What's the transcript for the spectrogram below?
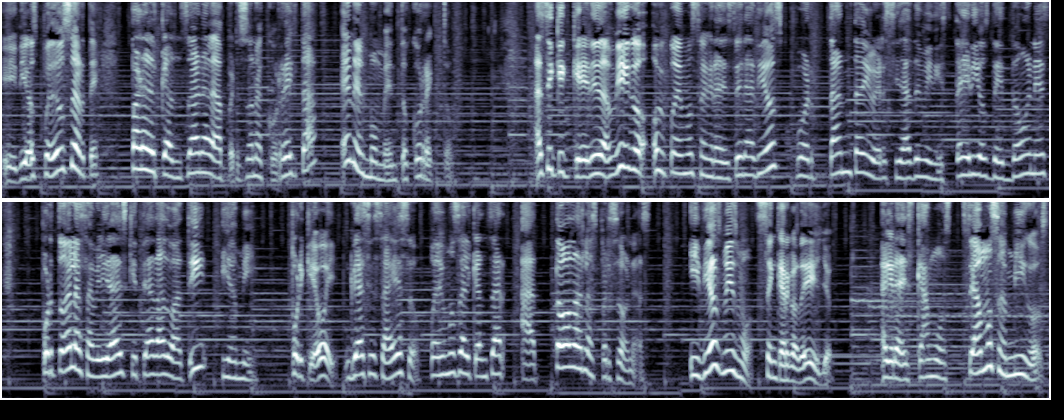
y Dios puede usarte para alcanzar a la persona correcta en el momento correcto. Así que querido amigo, hoy podemos agradecer a Dios por tanta diversidad de ministerios, de dones, por todas las habilidades que te ha dado a ti y a mí porque hoy, gracias a eso, podemos alcanzar a todas las personas. Y Dios mismo se encargó de ello. Agradezcamos, seamos amigos,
